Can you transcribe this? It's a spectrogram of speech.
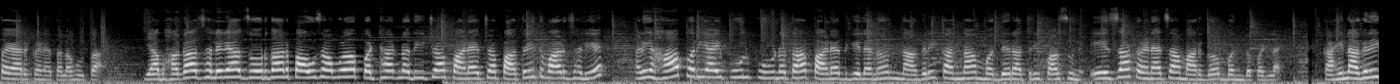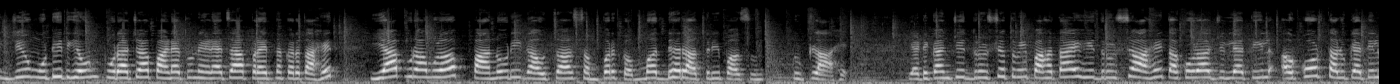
तयार करण्यात आला होता. या भागात झालेल्या जोरदार पावसामुळे पठार नदीच्या पाण्याच्या पातळीत वाढ झाली आहे आणि हा पर्यायी पूल पूर्णतः पाण्यात गेल्यानं नागरिकांना मध्यरात्रीपासून ये जा करण्याचा मार्ग बंद पडलाय. काही नागरिक जीव मुठीत घेऊन पुराच्या पाण्यातून येण्याचा प्रयत्न करत आहेत. या पुरामुळं पानोरी गावचा संपर्क मध्यरात्रीपासून तुटला आहे. या ठिकाणची दृश्य तुम्ही पाहताय. ही दृश्य आहेत अकोला जिल्ह्यातील अकोट तालुक्यातील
